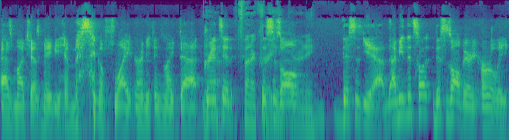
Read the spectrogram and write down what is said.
as much as maybe him missing a flight or anything like that. Granted, yeah, this is all journey. this is yeah. I mean, this all, this is all very early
